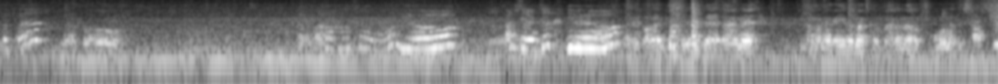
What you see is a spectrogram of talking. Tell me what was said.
bebe. Ya tuh. Ada yo. Harus jalan-jalan yo. Ada koran di sini kayak kane. Jangan kayak gambaran harus monetisasi.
